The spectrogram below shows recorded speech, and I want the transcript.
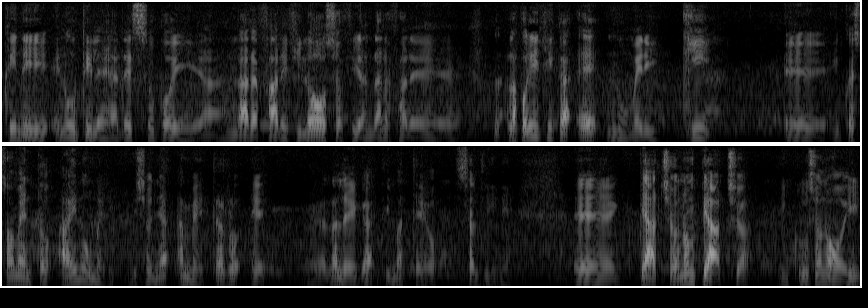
Quindi è inutile adesso poi andare a fare filosofi, andare a fare... La politica è numeri. Chi eh, in questo momento ha i numeri bisogna ammetterlo è eh, la Lega di Matteo Salvini. Eh, piaccia o non piaccia, incluso noi,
